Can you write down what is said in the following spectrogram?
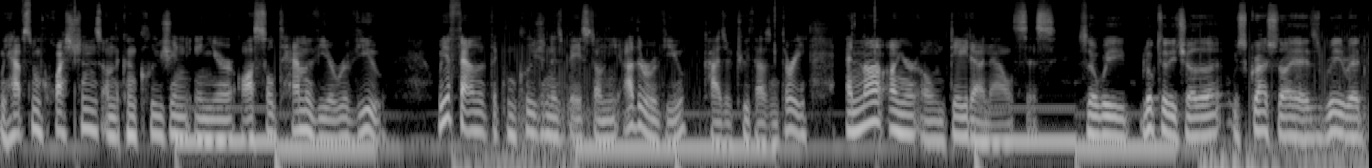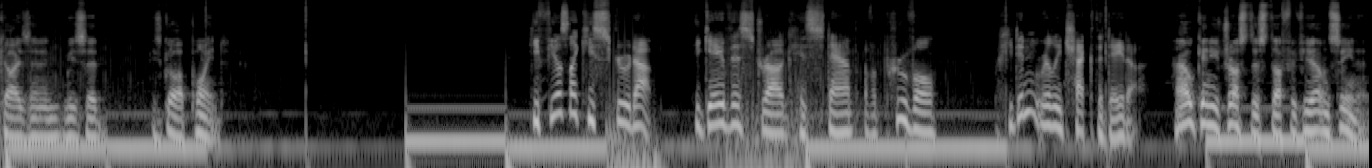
we have some questions on the conclusion in your oseltamivir review. We have found that the conclusion is based on the other review, Kaiser 2003, and not on your own data analysis. So we looked at each other, we scratched our heads, reread Kaiser, and we said, He's got a point. He feels like he's screwed up. He gave this drug his stamp of approval, but he didn't really check the data. How can you trust this stuff if you haven't seen it?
